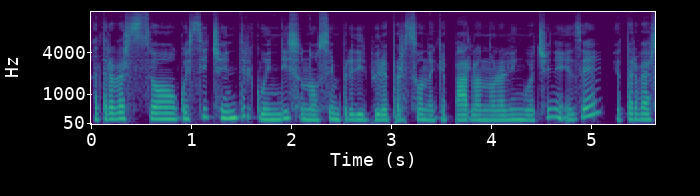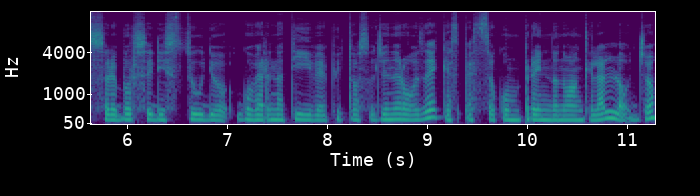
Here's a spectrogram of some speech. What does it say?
Attraverso questi centri quindi sono sempre di più le persone che parlano la lingua cinese e attraverso le borse di studio governative piuttosto generose che spesso comprendono anche l'alloggio,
